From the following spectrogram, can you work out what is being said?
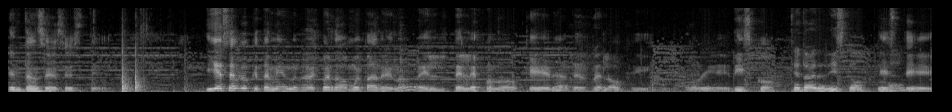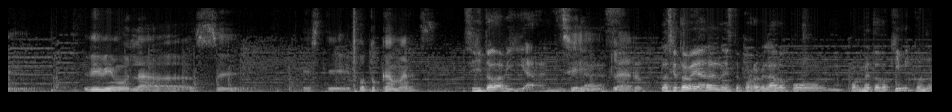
Entonces, este. Y es algo que también recuerdo muy padre, ¿no? El teléfono que era de reloj y- o de disco. Sí, todavía de disco. Este. Vivimos las. eh, este. Fotocámaras. Sí, todavía, realmente. Sí, las, claro. las que todavía eran este, por revelado por, por método químico, ¿no?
